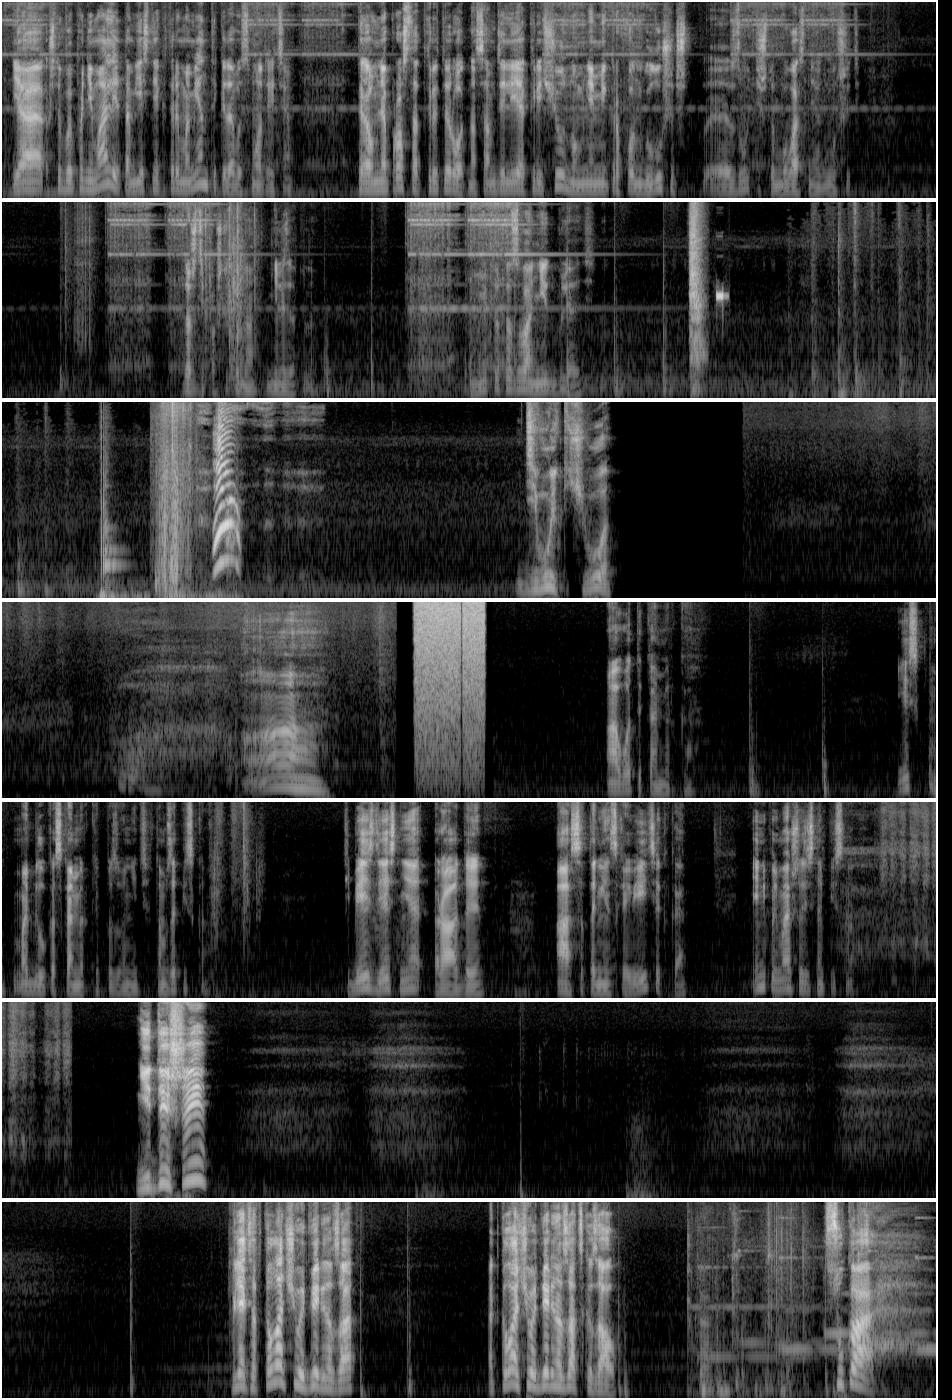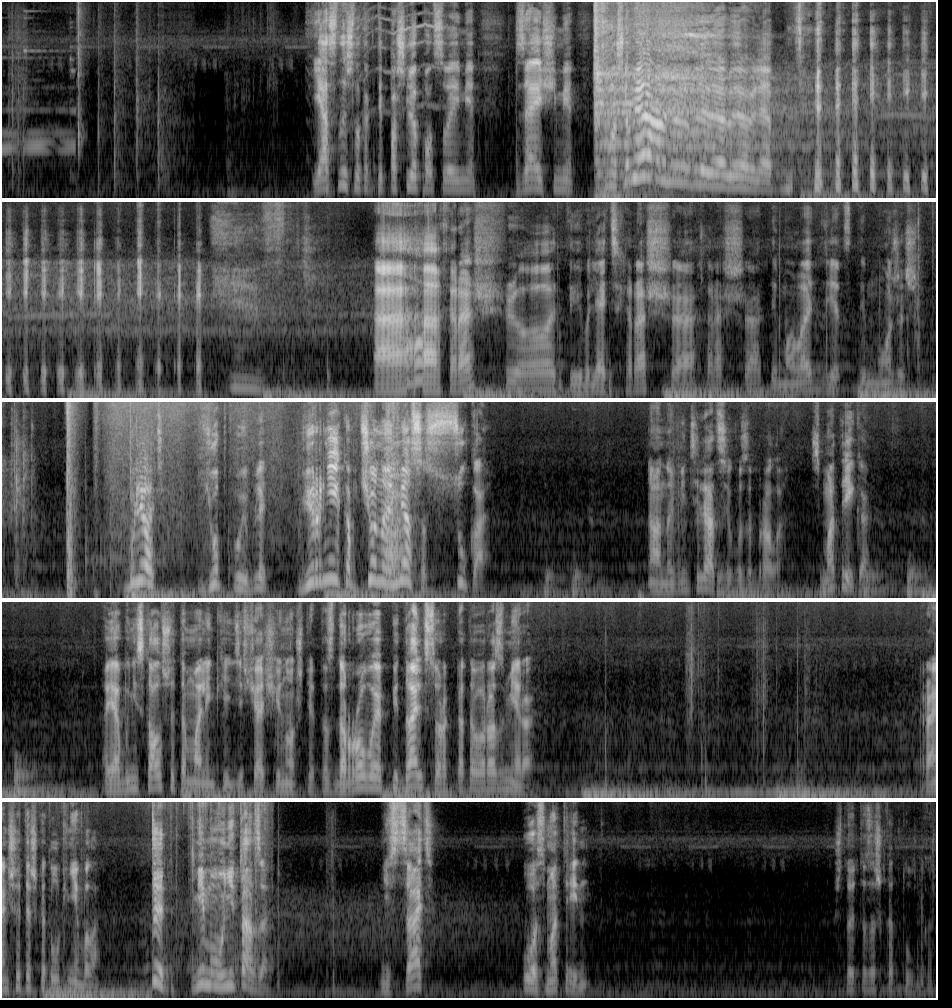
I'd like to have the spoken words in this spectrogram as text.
Я, чтобы вы понимали, там есть некоторые моменты, когда вы смотрите. Когда у меня просто открытый рот. На самом деле я кричу, но у меня микрофон глушит э, звуки, чтобы вас не оглушить. Подожди, пошли туда. Нельзя туда. Мне кто-то звонит, блядь. Дивуль, ты чего? А, А, вот и камерка. Есть мобилка с камеркой позвонить? Там записка. Тебе здесь не рады. А, сатанинская, видите какая? Я не понимаю, что здесь написано. Не дыши! Блять, отколачивай дверь назад. Отколачивай дверь назад, сказал. Сука! Я слышал, как ты пошлепал своими заячьими ножками. А, хорошо, ты, блядь, хороша, хороша, ты молодец, ты можешь. Блять, ёб твою, блядь, верни копченое мясо, сука. А, на вентиляцию его забрала. Смотри-ка. А я бы не сказал, что это маленькие девчачьи ножки. Это здоровая педаль 45 размера. Раньше этой шкатулки не было. Ты, мимо унитаза. Не ссать. О, смотри. Что это за шкатулка?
